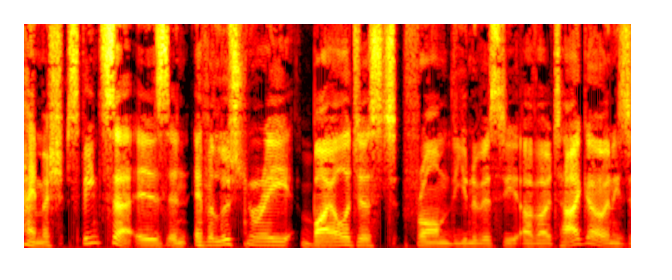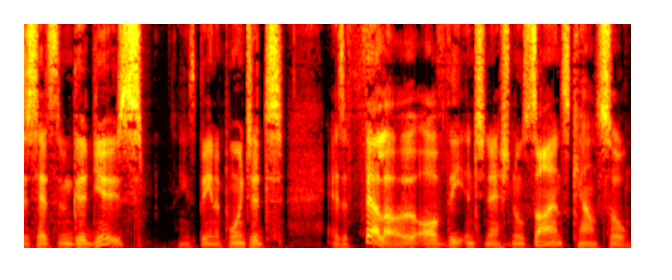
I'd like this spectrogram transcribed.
Hamish Spencer is an evolutionary biologist from the University of Otago, and he's just had some good news. He's been appointed as a Fellow of the International Science Council.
